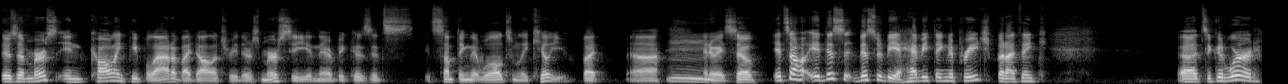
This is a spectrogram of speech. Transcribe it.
there's a mercy in calling people out of idolatry. There's mercy in there because it's it's something that will ultimately kill you. But uh, anyway, so it's a it, this this would be a heavy thing to preach, but I think uh, it's a good word.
